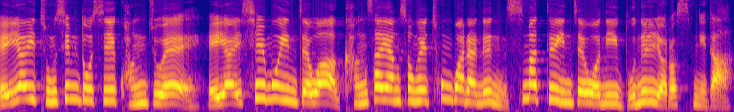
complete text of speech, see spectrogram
AI 중심 도시 광주에 AI 실무 인재와 강사 양성을 총괄하는 스마트 인재원이 문을 열었습니다.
